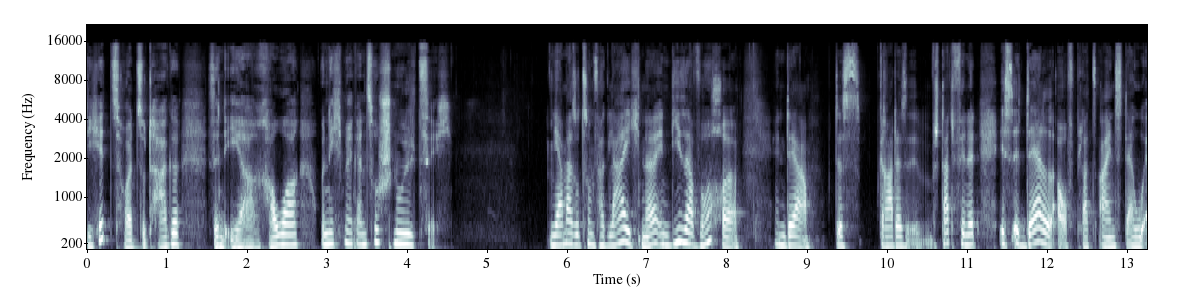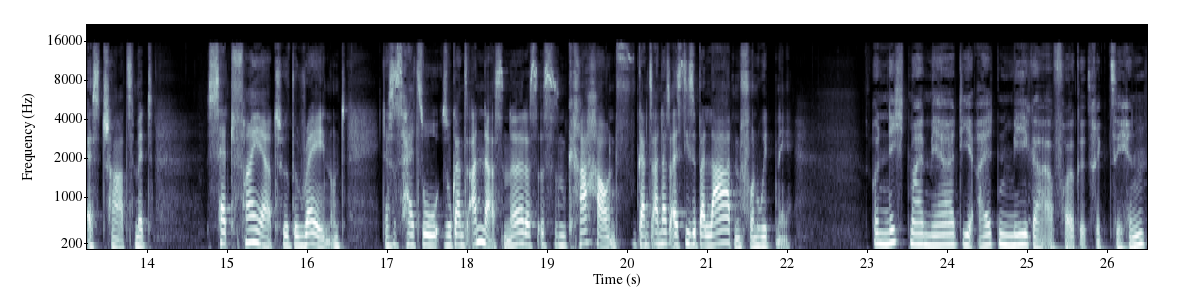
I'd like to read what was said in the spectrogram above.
Die Hits heutzutage sind eher rauer und nicht mehr ganz so schnulzig. Ja, mal so zum Vergleich, ne? In dieser Woche, in der das gerade stattfindet, ist Adele auf Platz 1 der US-Charts mit Set Fire to the Rain. Und das ist halt so, so ganz anders, ne? Das ist ein Kracher und ganz anders als diese Balladen von Whitney. Und nicht mal mehr die alten Mega-Erfolge kriegt sie hin.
